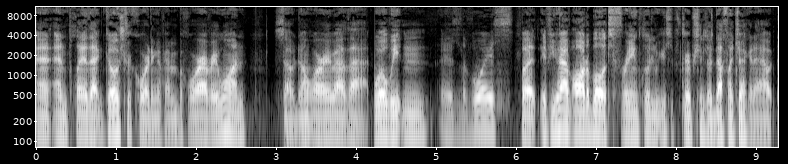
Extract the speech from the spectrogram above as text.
and, and play that ghost recording of him before everyone. So don't worry about that. Wil Wheaton is the voice, but if you have Audible, it's free included with your subscription, so definitely check it out.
